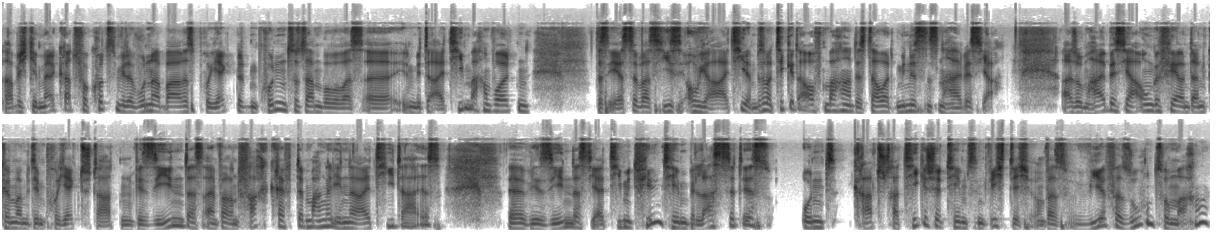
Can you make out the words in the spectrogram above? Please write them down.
habe ich gemerkt, gerade vor kurzem wieder ein wunderbares Projekt mit einem Kunden zusammen, wo wir was äh, mit der IT machen wollten. Das erste, was hieß, oh ja, IT, dann müssen wir ein Ticket aufmachen, das dauert mindestens ein halbes Jahr. Also ein halbes Jahr ungefähr und dann können wir mit dem Projekt starten. Wir sehen, dass einfach ein Fachkräftemangel in der IT da ist. Äh, wir sehen, dass die IT mit vielen Themen belastet ist und gerade strategische Themen sind wichtig. Und was wir versuchen zu machen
